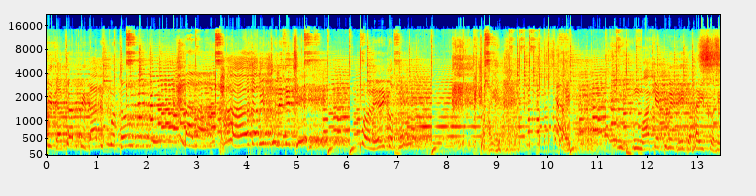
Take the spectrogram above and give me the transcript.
বিধাতার বিধান মতো বাবা। আজ আমি তুলে দিচ্ছি মনের কথা। মাকে তুমি বিদায় করে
